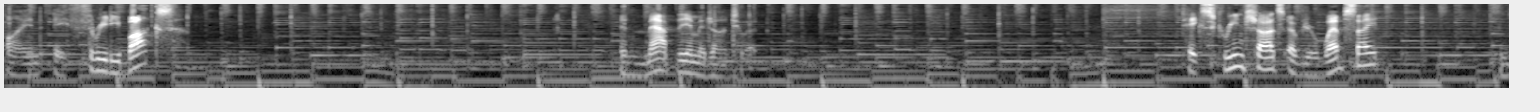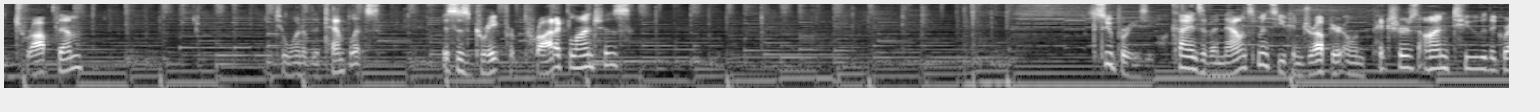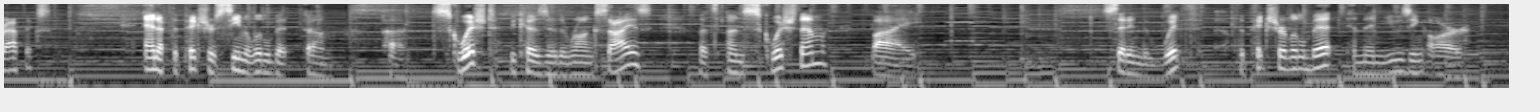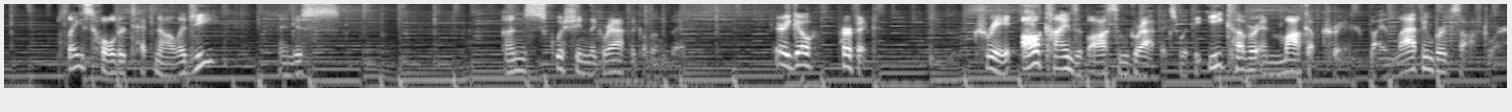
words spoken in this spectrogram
find a 3D box, and map the image onto it. Take screenshots of your website and drop them into one of the templates. This is great for product launches. Super easy. All kinds of announcements. You can drop your own pictures onto the graphics. And if the pictures seem a little bit um, uh, squished because they're the wrong size. Let's unsquish them by setting the width of the picture a little bit and then using our placeholder technology and just unsquishing the graphic a little bit. There you go, perfect. Create all kinds of awesome graphics with the eCover and Mockup Creator by Laughingbird Software.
